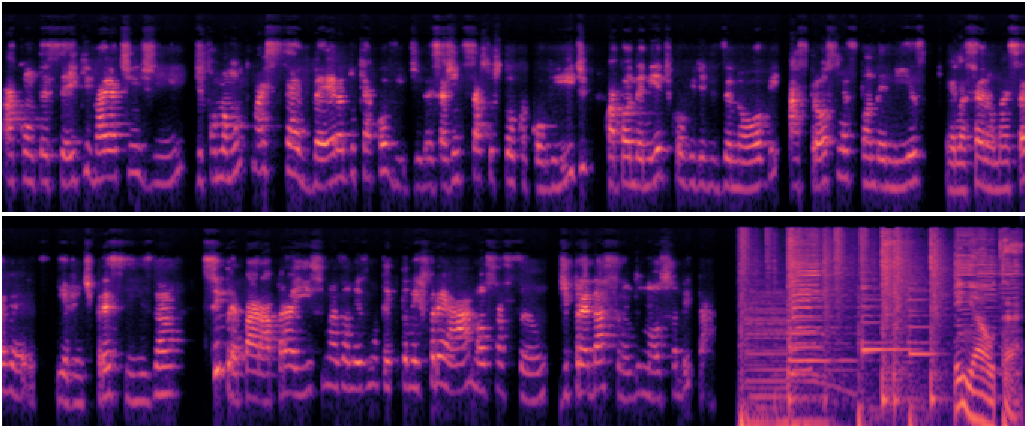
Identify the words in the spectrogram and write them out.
acontecer e que vai atingir de forma muito mais severa do que a Covid. Né? Se a gente se assustou com a Covid, com a pandemia de Covid-19, as próximas pandemias elas serão mais severas e a gente precisa se preparar para isso, mas ao mesmo tempo também frear a nossa ação de predação do nosso habitat. Em alta.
